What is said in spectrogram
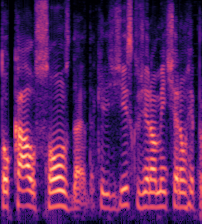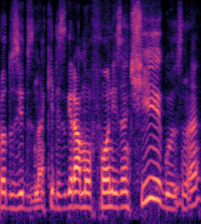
tocar os sons da, daqueles discos. Geralmente eram reproduzidos naqueles gramofones antigos, né?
